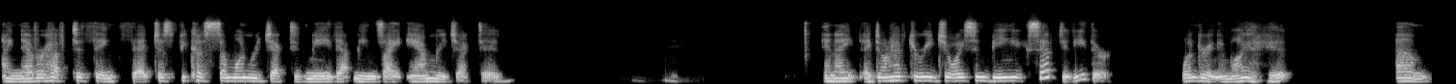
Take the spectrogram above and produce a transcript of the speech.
I never have to think that just because someone rejected me, that means I am rejected. And I, I don't have to rejoice in being accepted either, wondering, am I a hit? Um,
